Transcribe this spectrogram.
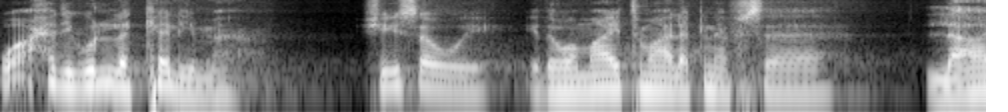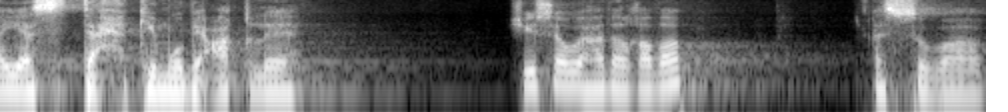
واحد يقول لك كلمة شو يسوي؟ إذا هو ما يتمالك نفسه لا يستحكم بعقله. شو يسوي هذا الغضب؟ السباب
